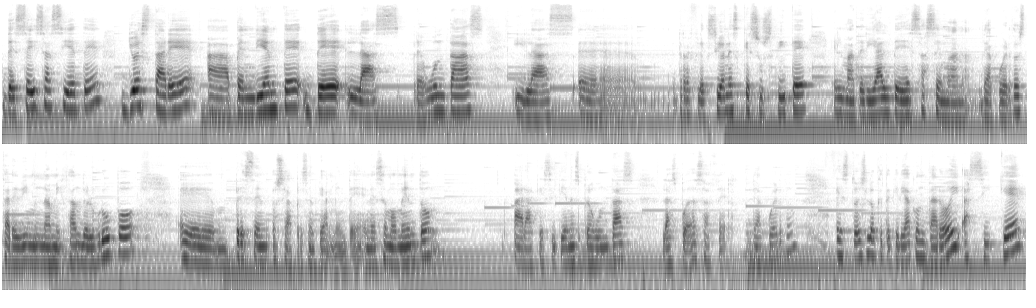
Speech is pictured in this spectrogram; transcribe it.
de 6 a 7 yo estaré ah, pendiente de las preguntas y las eh, reflexiones que suscite el material de esa semana, ¿de acuerdo? Estaré dinamizando el grupo, eh, o sea, presencialmente en ese momento, para que si tienes preguntas las puedas hacer, ¿de acuerdo? Esto es lo que te quería contar hoy, así que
